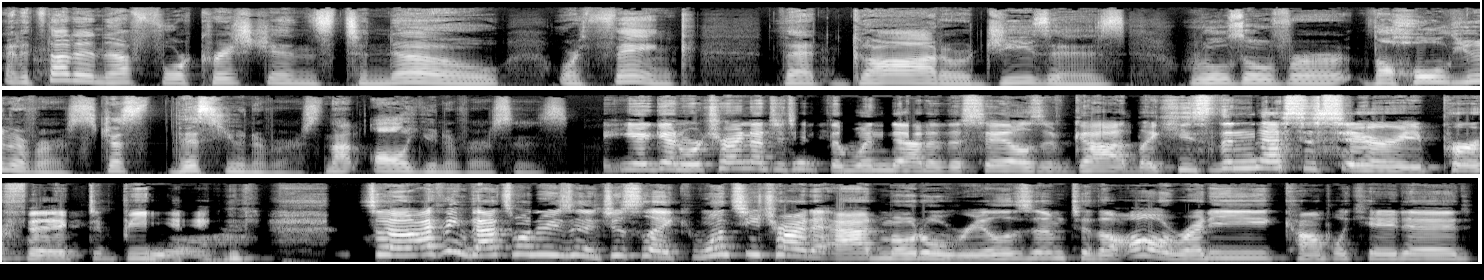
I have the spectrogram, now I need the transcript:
And it's not enough for Christians to know or think that God or Jesus rules over the whole universe, just this universe, not all universes. Yeah, again, we're trying not to take the wind out of the sails of God. Like he's the necessary, perfect being. So I think that's one reason it's just like once you try to add modal realism to the already complicated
